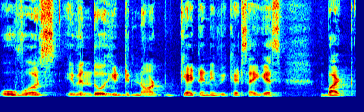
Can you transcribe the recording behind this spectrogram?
overs even though he did not get any wickets i guess but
